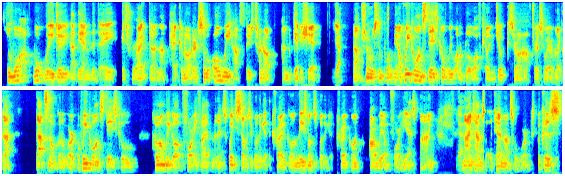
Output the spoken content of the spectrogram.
So what what we do at the end of the day is write down that pecking order. So all we have to do is turn up and give a shit. Yeah. That's sure. most important thing. If we go on stage going, we want to blow off Killing Joke's or on after us or whatever like that, that's not going to work. If we go on stage, go, how long we got? 45 minutes. Which songs are going to get the crowd going? These ones are going to get the crowd going. Are we up for it? Yes, bang. Yeah. Nine times out of 10, that's what works because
